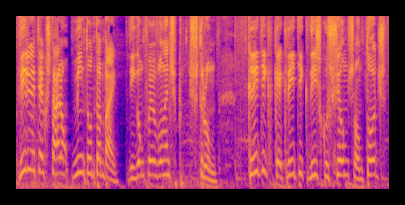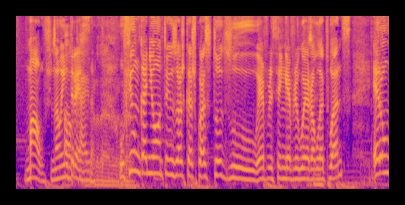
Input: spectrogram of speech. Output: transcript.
Viram e até gostaram? Mintam também. Digam que foi o Valente Estrume. Crítico que é crítico diz que os filmes são todos maus, não interessa. Verdade, verdade. O filme ganhou ontem os Oscars quase todos, o Everything Everywhere All at Once. Eram,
